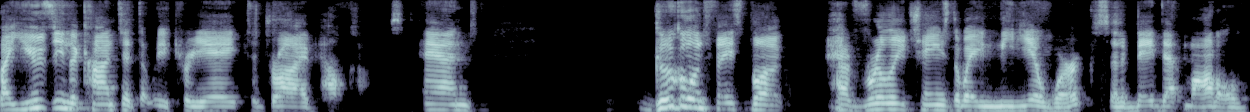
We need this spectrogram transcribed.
by using the content that we create to drive outcomes. And Google and Facebook have really changed the way media works and have made that model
